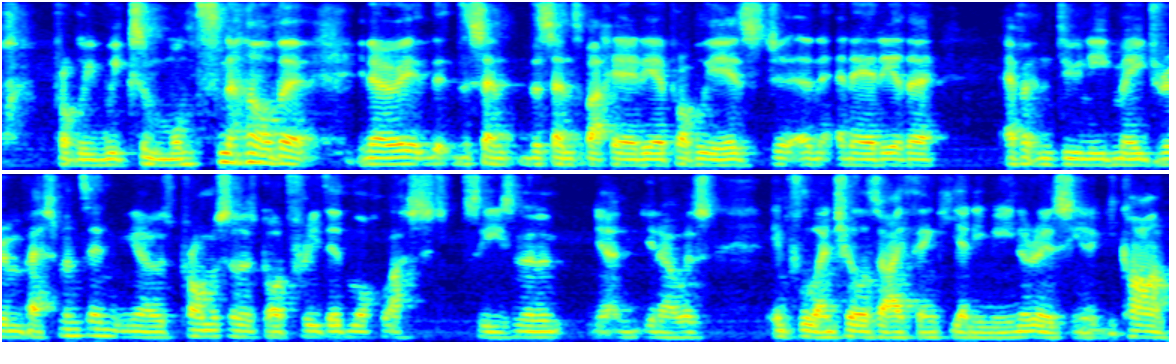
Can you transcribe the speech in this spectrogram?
probably weeks and months now that you know the the, the centre back area probably is an, an area that Everton do need major investment in. You know, as promising as Godfrey did look last season, and, and you know as influential as I think Yerry Mina is, you know, you can't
